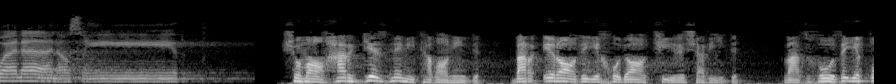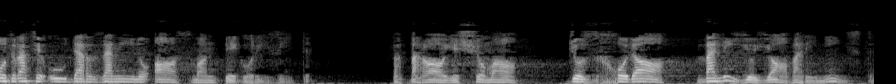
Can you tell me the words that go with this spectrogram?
ولا نصیر شما هرگز نمی توانید بر اراده خدا چیره شوید و از حوزه قدرت او در زمین و آسمان بگریزید. و برای شما جز خدا ولی و یاوری نیست.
